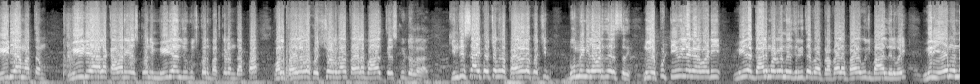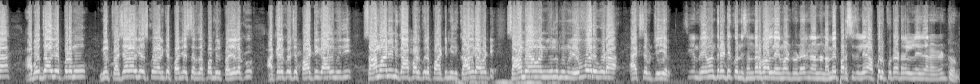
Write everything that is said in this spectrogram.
మీడియా మతం మీడియాలో కవర్ చేసుకొని మీడియాను చూపించుకొని బతకడం తప్ప వాళ్ళు ప్రజలలోకి వచ్చేవాళ్ళు కాదు ప్రజల బాధలు తెలుసుకుంటోళ్ళు కాదు. కింది స్థాయికి వచ్చి ఒక ప్రజలకు వచ్చి భూమి నిలబడితే తెలుస్తుంది. నువ్వు ఎప్పుడు టీవీలో కనబడి మీద గాలి మడల మీద తిరిగితే ప్ర- ప్ర- ప్రజల గురించి బాధలు తెలివై. మీరు ఏమున్నా అబద్ధాలు చెప్పడము మీరు ప్రచారాలు చేసుకోవడానికే పనిచేస్తారు తప్ప మీరు ప్రజలకు అక్కడికి వచ్చే పార్టీ కాదు మీది. సామాన్యుని కాపాడుకునే పార్టీ మీది కాదు కాబట్టి సామాన్యులు మిమ్మల్ని ఎవ్వరు కూడా యాక్సెప్ట్ చేయరు. సీఎం రేవంత్ రెడ్డి కొన్ని సందర్భాల్లో ఏమంటుండే నన్ను నమ్మే పరిస్థితి లేదు అప్పులు పుట్టడం లేదు అని అంటుండు.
